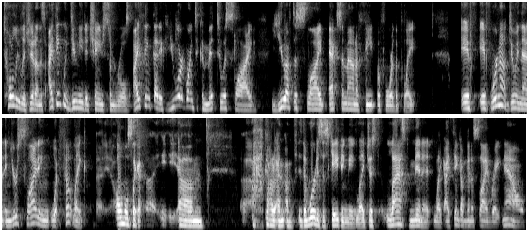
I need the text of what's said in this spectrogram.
totally legit on this. I think we do need to change some rules. I think that if you are going to commit to a slide, you have to slide X amount of feet before the plate. If if we're not doing that and you're sliding what felt like uh, almost like a uh, um uh, God, I'm, I'm, the word is escaping me. Like just last minute, like I think I'm going to slide right now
